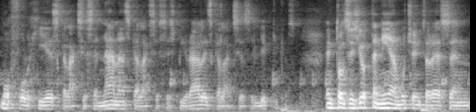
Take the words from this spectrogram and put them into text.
morfologías, galaxias enanas, galaxias espirales, galaxias elípticas. Entonces yo tenía mucho interés en,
